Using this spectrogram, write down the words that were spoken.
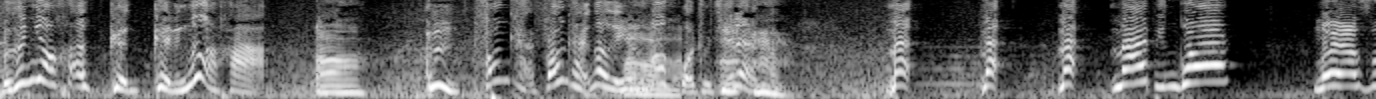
不是你要喊跟跟我哈，啊，嗯，放开放开，我跟你说，我豁出去了。买买买买冰棍儿。我也是。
